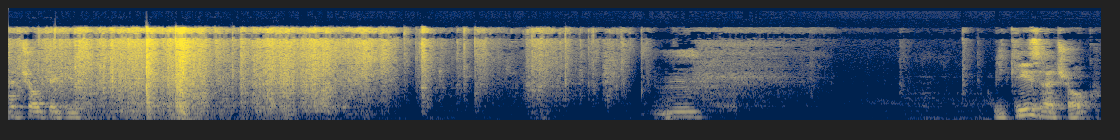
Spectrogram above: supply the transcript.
Гачок якийсь. Якийсь гачок.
